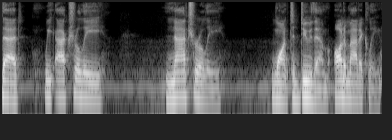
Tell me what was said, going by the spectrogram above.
that we actually naturally want to do them automatically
